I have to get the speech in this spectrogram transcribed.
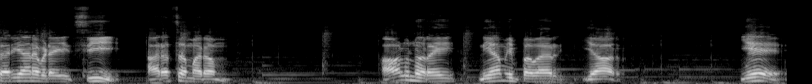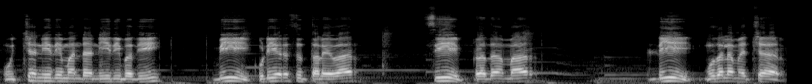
சரியான விடை சி அரச மரம். ஆளுநரை நியமிப்பவர் யார்? ஏ உச்ச நீதிமன்ற நீதிபதி. பி குடியரசுத் தலைவர். சி பிரதமர். டி முதலமைச்சர்.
